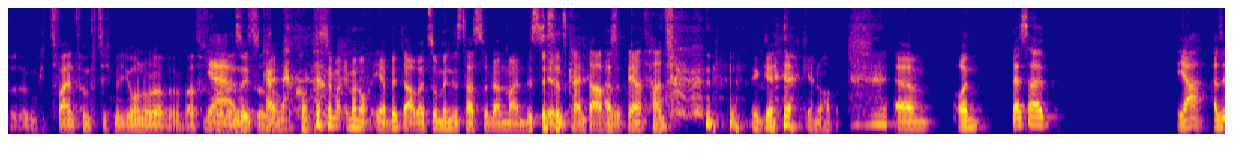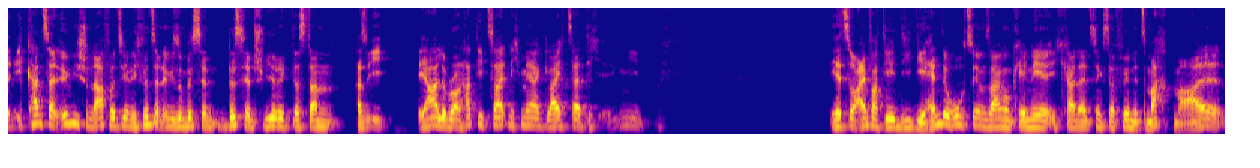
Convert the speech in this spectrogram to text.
irgendwie 52 Millionen oder was. Ja, also ist, kein, ist immer, immer noch eher bitter, aber zumindest hast du dann mal ein bisschen. Ist jetzt kein David also, Berthand. ja, genau. Ähm, und deshalb, ja, also ich kann es dann irgendwie schon nachvollziehen. Ich finde es dann irgendwie so ein bisschen, bisschen schwierig, dass dann, also ich, ja, LeBron hat die Zeit nicht mehr, gleichzeitig irgendwie jetzt so einfach die, die, die Hände hochziehen und sagen, okay, nee, ich kann jetzt nichts dafür und jetzt macht mal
